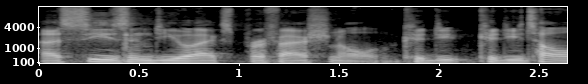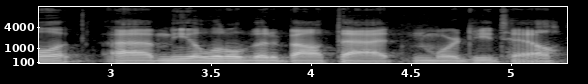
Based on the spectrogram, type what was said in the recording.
a, seasoned UX professional. Could you could you tell uh, me a little bit about that in more detail?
